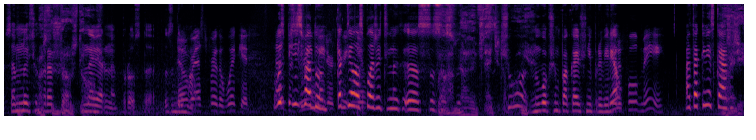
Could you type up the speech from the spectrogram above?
Со мной все хорошо. Наверное, просто задремал. Выспитесь в аду. Как дела с положительных... Э, с, с, с, чего? Ну, в общем, пока еще не проверял. А так и не скажешь.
